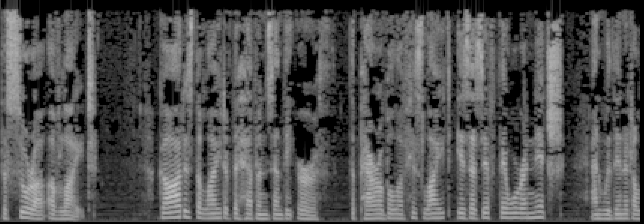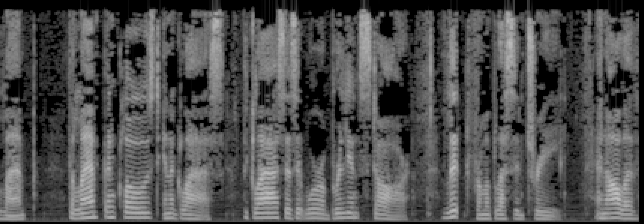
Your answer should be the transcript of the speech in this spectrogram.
the Surah of Light. God is the light of the heavens and the earth. The parable of his light is as if there were a niche, and within it a lamp, the lamp enclosed in a glass, the glass as it were a brilliant star, lit from a blessed tree, an olive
